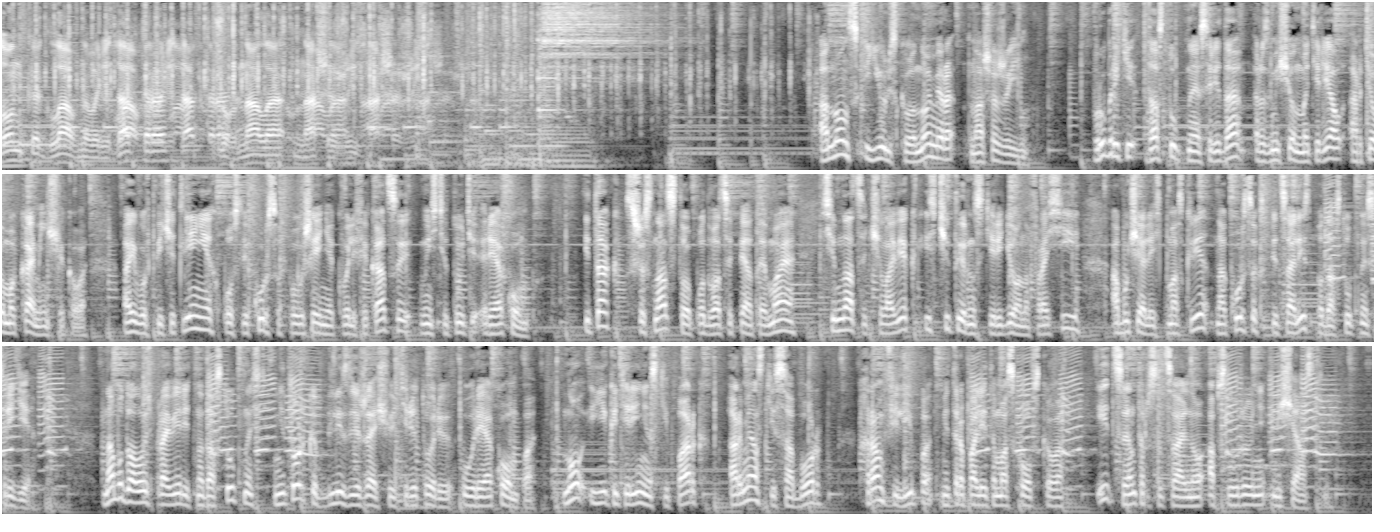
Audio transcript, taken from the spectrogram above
Колонка главного редактора, редактора журнала «Наша жизнь». «Наша жизнь». Анонс июльского номера «Наша жизнь». В рубрике «Доступная среда» размещен материал Артема Каменщикова о его впечатлениях после курсов повышения квалификации в Институте Реакомп. Итак, с 16 по 25 мая 17 человек из 14 регионов России обучались в Москве на курсах «Специалист по доступной среде». Нам удалось проверить на доступность не только близлежащую территорию у Реакомпа, но и Екатерининский парк, Армянский собор, храм Филиппа, митрополита Московского и Центр социального обслуживания Мещанский.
